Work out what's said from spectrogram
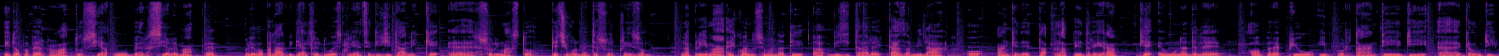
e dopo aver provato sia Uber sia le mappe, volevo parlarvi di altre due esperienze digitali che eh, sono rimasto piacevolmente sorpreso. La prima è quando siamo andati a visitare Casa Milà o anche detta La Pedrera, che è una delle opere più importanti di eh, Gaudì.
